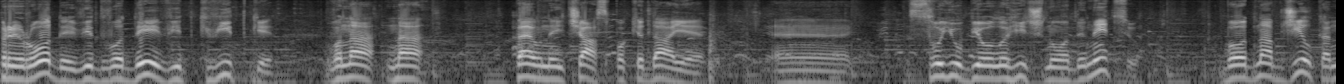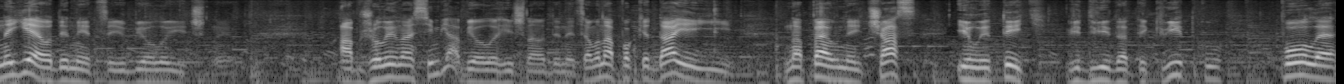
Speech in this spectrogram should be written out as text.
природи, від води, від квітки. Вона на певний час покидає е, свою біологічну одиницю, бо одна бджілка не є одиницею біологічною. А бджолина сім'я біологічна одиниця. Вона покидає її на певний час і летить відвідати квітку, поле,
